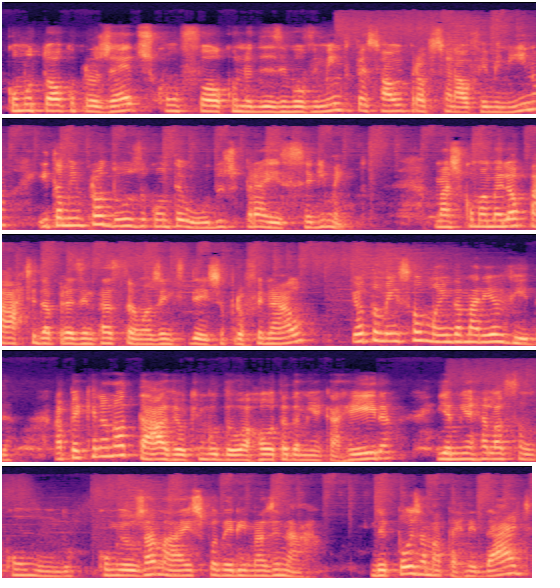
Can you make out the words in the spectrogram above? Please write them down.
como toco projetos com foco no desenvolvimento pessoal e profissional feminino e também produzo conteúdos para esse segmento. Mas como a melhor parte da apresentação a gente deixa para o final, eu também sou mãe da Maria Vida, a pequena notável que mudou a rota da minha carreira e a minha relação com o mundo, como eu jamais poderia imaginar. Depois da maternidade,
